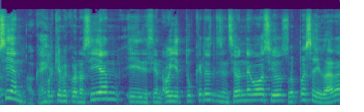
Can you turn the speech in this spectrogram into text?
conocían. Ok. Porque me conocían y decían, oye, tú que eres licenciado en negocios, tú puedes ayudar a,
